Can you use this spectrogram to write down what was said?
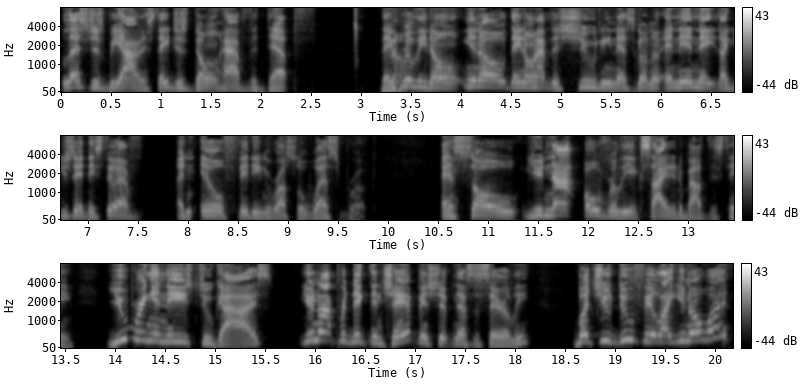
let's just be honest, they just don't have the depth. They No. really don't, you know, they don't have the shooting that's gonna and then they like you said, they still have an ill-fitting Russell Westbrook. And so you're not overly excited about this team. You bring in these two guys, you're not predicting championship necessarily, but you do feel like, you know what?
